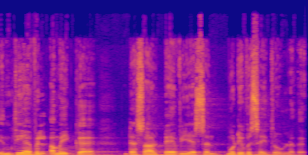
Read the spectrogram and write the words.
இந்தியாவில் அமைக்க டெசால்ட் ஏவியேஷன் முடிவு செய்துள்ளது.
